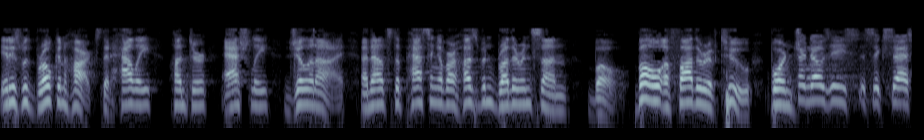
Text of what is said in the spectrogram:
It is with broken hearts that Hallie, Hunter, Ashley, Jill, and I announced the passing of our husband, brother, and son, Beau. Beau, a father of two, born. knows he's a success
